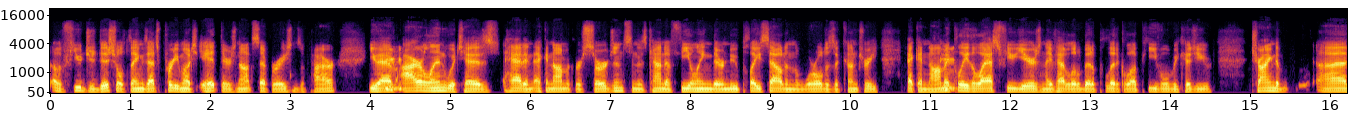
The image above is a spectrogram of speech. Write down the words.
a few judicial things, that's pretty much it. There's not separations of power. You have mm-hmm. Ireland, which has had an economic resurgence and is kind of feeling their new place out in the world as a country economically mm-hmm. the last few years, and they've had a little bit of political upheaval because you trying to uh,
